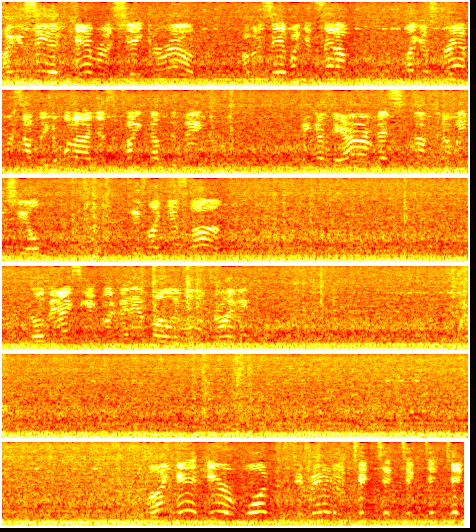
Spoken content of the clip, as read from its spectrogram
I can see that the camera is shaking around. I'm gonna see if I can set up like a strap or something to put on just to tighten up the thing. Because the arm that's stuck to the windshield is like this long. So it'd be nice to get good video quality while I'm driving. Well, I can't hear one definitive tick, tick, tick, tick, tick.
